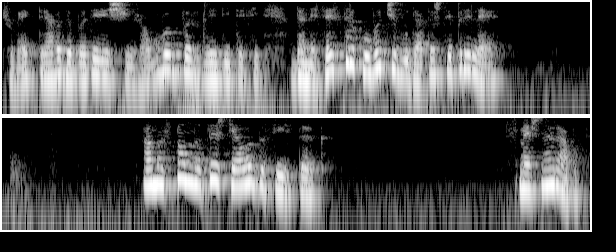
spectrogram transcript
Човек трябва да бъде широк във възгледите си, да не се страхува, че водата ще прелее. Ама стомната щяла да се изтърка. Смешна работа.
